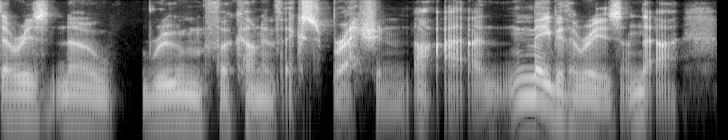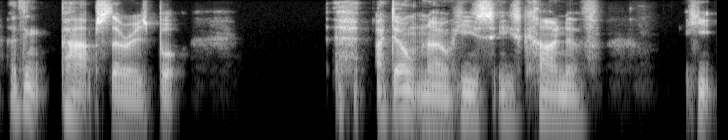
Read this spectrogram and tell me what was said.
there is no room for kind of expression. Uh, maybe there is, and I think perhaps there is, but I don't know. He's he's kind of he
